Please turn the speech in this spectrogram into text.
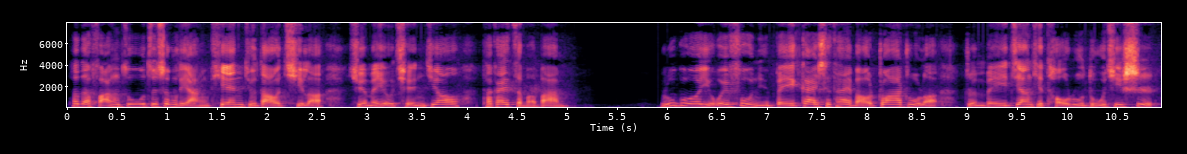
他的房租只剩两天就到期了，却没有钱交，他该怎么办？如果有位妇女被盖世太保抓住了，准备将其投入毒气室，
